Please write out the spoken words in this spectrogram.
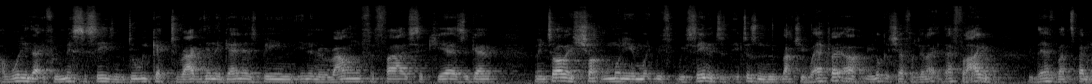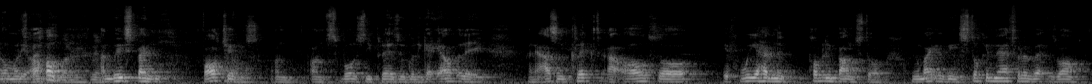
I worry that if we miss a season, do we get dragged in again as being in and around for five, six years again? I mean, it's always shot money, and we've, we've seen it. It doesn't actually work like that. You look at Sheffield United; they're flying. They've spent no money at all, money, yeah. and we've spent fortunes on on supposedly players who are going to get you out of the league, and it hasn't clicked at all. So if we hadn't probably bounced up, we might have been stuck in there for a bit as well.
